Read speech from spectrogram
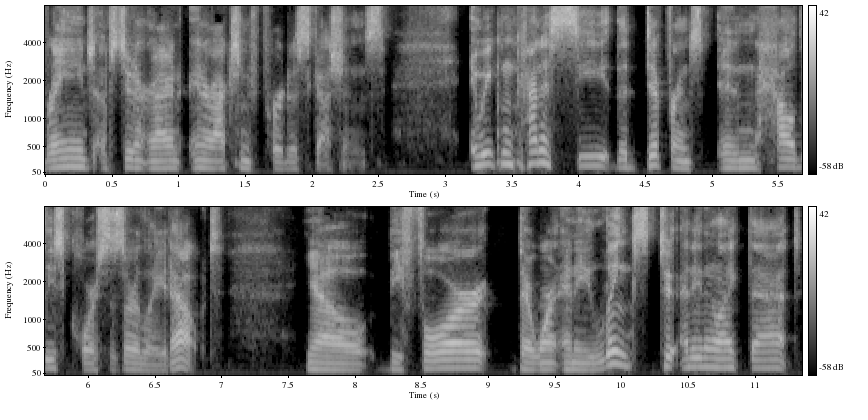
range of student interactions per discussions. And we can kind of see the difference in how these courses are laid out. You know, before there weren't any links to anything like that.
